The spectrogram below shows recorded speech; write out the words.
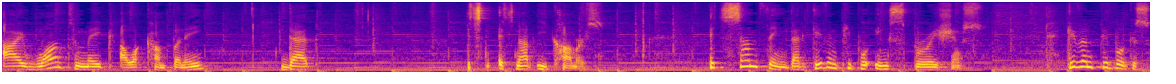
I want to make our company that it's it's not e-commerce. It's something that giving people inspirations, giving people because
